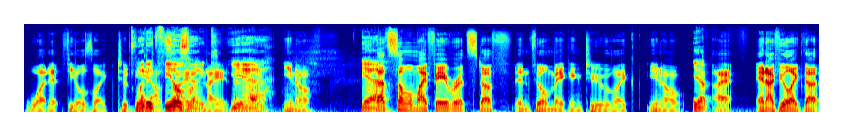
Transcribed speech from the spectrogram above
what it feels like to be What it outside feels at like, night. and, yeah. like, you know, yeah that's some of my favorite stuff in filmmaking too. Like, you know, yep I and I feel like that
